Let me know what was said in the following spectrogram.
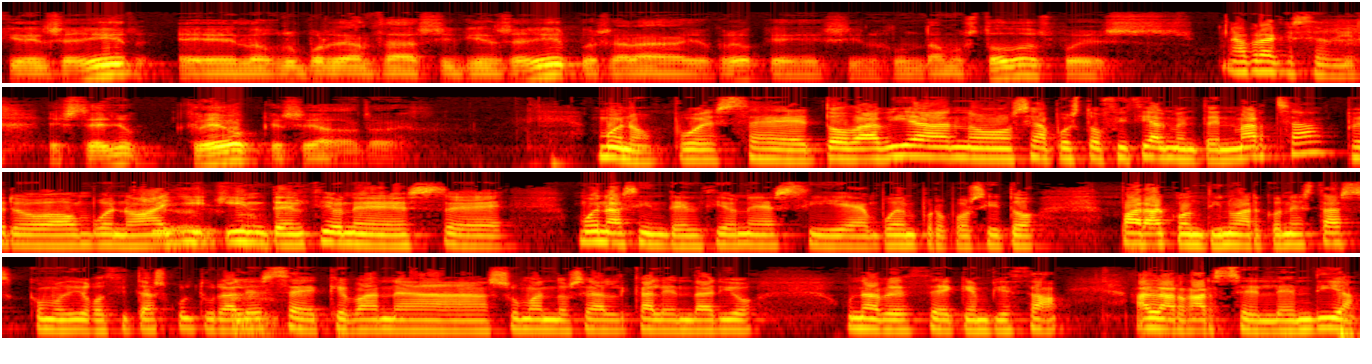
quieren seguir, eh, los grupos de danza sí quieren seguir, pues ahora yo creo que si nos juntamos todos, pues... Habrá que seguir. Este año creo que se haga otra vez. Bueno, pues eh, todavía no se ha puesto oficialmente en marcha, pero bueno, hay intenciones, eh, buenas intenciones y eh, buen propósito para continuar con estas, como digo, citas culturales que van sumándose al calendario una vez que empieza a alargarse el día.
